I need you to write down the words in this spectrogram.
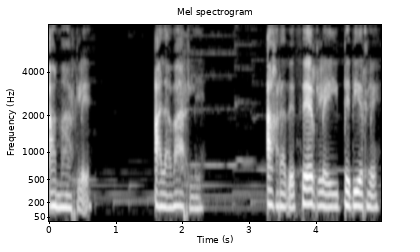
Amarle, alabarle, agradecerle y pedirle.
